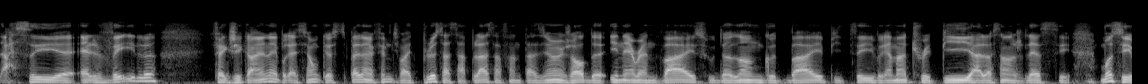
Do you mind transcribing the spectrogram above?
assez élevé là. Fait que j'ai quand même l'impression que c'est peut-être un film qui va être plus à sa place à Fantasia, un genre de Inherent Vice ou de Long Goodbye, puis tu vraiment trippy à Los Angeles. C'est... Moi, c'est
